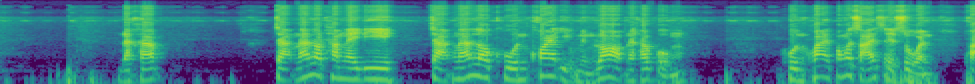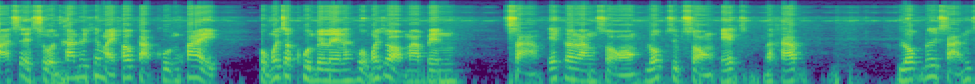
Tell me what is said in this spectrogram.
3 นะครับ จากนั้นเราทำไงดี จากนั้นเราคูณไขว้อีกหนึ่งรอบนะครับผม คูณไขว้เพราะว่าซ้ายเศษส่วน ขวาเศษส่วนค่าด้วยเครื่องหมายเท่ากับคูณไขว้ผมก็จะคูณไปเลยนะผมก็จะออกมาเป็น 3x กำลัง2ลบ 12x นะครับ ลบด้วย3ที่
